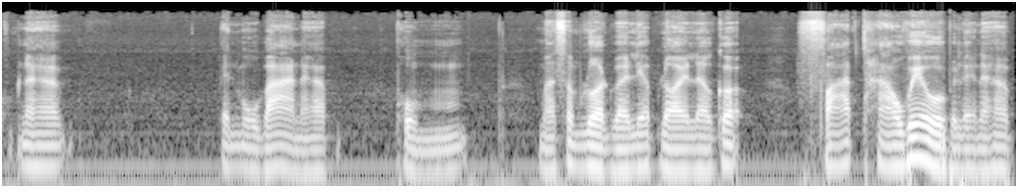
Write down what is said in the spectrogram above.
ปนะครับ เป็นหมู่บ้านนะครับ ผมมาสำรวจไว้เรียบร้อยแล้วก็ฟาสทาวเวลไปเลยนะครับ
